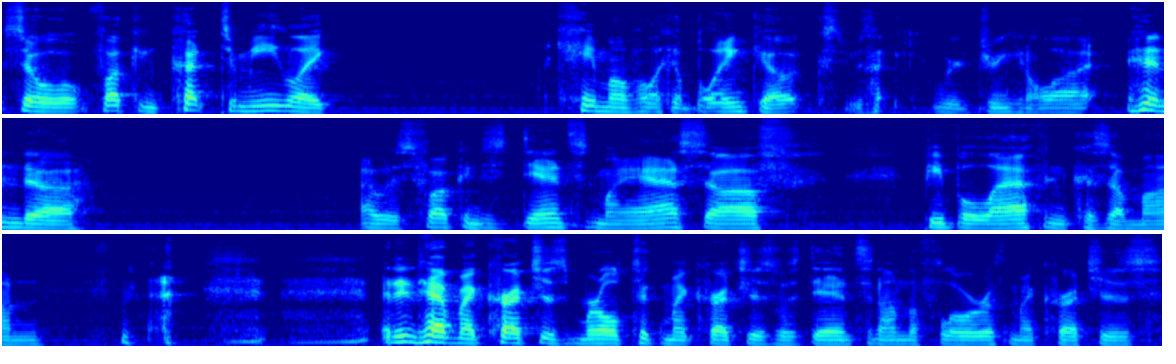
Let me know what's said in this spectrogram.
so fucking cut to me like came off like a blank out because like, we were drinking a lot, and uh, I was fucking just dancing my ass off. People laughing because I'm on I didn't have my crutches. Merle took my crutches, was dancing on the floor with my crutches.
